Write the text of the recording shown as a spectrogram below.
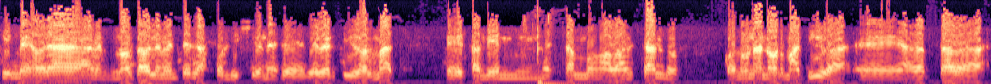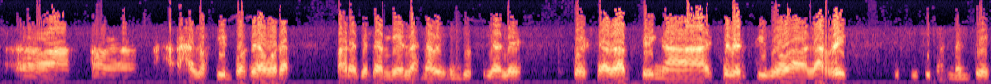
y mejorar notablemente las condiciones de, de vertido al mar. Eh, también estamos avanzando con una normativa eh, adaptada a, a- a los tiempos de ahora para que también las naves industriales pues se adapten a ese vertido a la red, que principalmente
